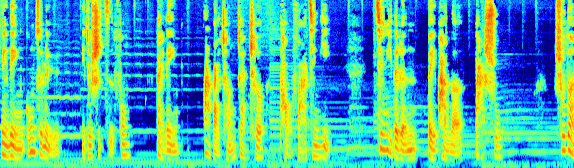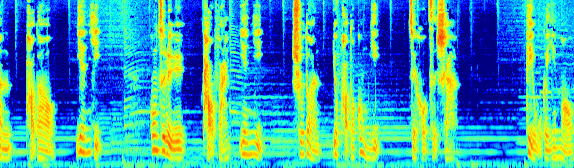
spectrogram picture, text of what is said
命令公子吕，也就是子封，带领二百乘战车讨伐京邑，京邑的人背叛了大叔，叔段跑到。燕邑，公子吕讨伐燕邑，叔段又跑到共邑，最后自杀。第五个阴谋，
